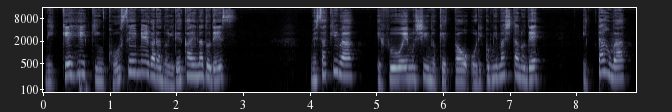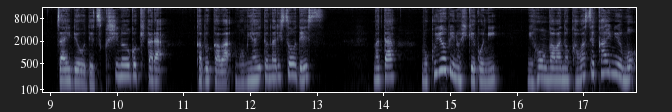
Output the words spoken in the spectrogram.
日経平均構成銘柄の入れ替えなどです。目先は FOMC の結果を織り込みましたので、一旦は材料出尽くしの動きから株価はもみ合いとなりそうです。また、木曜日の引け後に日本側の為替介入も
